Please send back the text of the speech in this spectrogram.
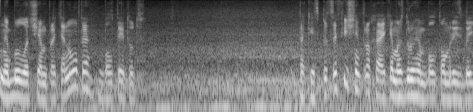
Не було чим притягнути, болти тут такий специфічний трохи, а якимось другим болтом різьби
